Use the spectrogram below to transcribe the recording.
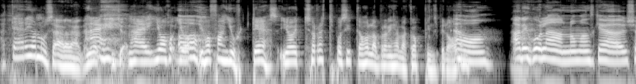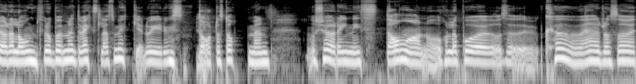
Ja, där är jag nog så här. Jag, Nej. jag, nej, jag, jag, Åh. jag har fan gjort det. Jag är trött på att sitta och hålla på den jävla kopplingspedalen. Ja. ja, det går an om man ska köra långt för då behöver man inte växla så mycket. Då är det start och stopp. Men att köra in i stan och hålla på och så köer och så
